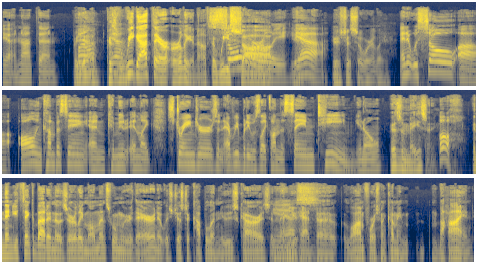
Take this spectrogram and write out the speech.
yeah. Not then. But Well, yeah because yeah. we got there early enough that we So saw early, yeah. it was just so early and it was so uh, all encompassing and community and like strangers and everybody was like on the same team. You know. it was amazing Oh. and then you think about in those early moments when we were there and it was just a couple of news cars and then you had the law enforcement coming behind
